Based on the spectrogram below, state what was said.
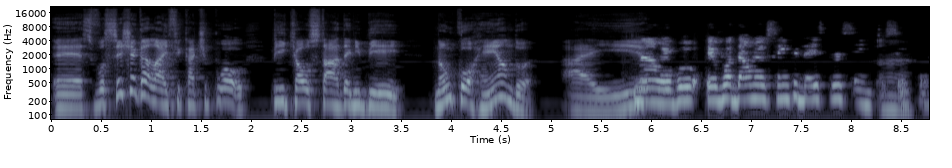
É, se você chegar lá e ficar tipo pique All-Star da NBA não correndo, aí. Não, eu vou, eu vou dar o meu 110%, ah. se eu for,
